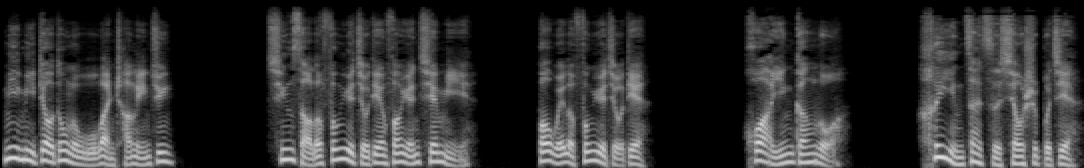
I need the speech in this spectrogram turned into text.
秘密调动了五万长灵军，清扫了风月酒店方圆千米，包围了风月酒店。话音刚落。黑影再次消失不见。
